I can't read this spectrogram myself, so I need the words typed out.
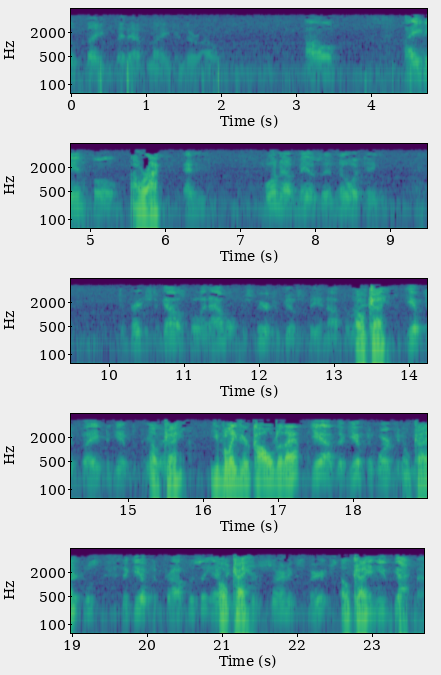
of faith that I've made, and they're all all paid in full. All right. And one of them is the anointing to preach the gospel, and I want the spiritual gifts to be in operation. Okay. Gift of faith, the gift of healing. Okay. You believe you're called to that? Yeah, the gift of working Okay. miracles, the gift of prophecy, and Okay. the gift of discerning spirits. Okay. And you've got to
